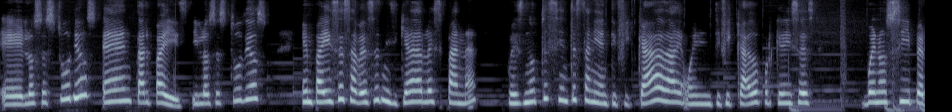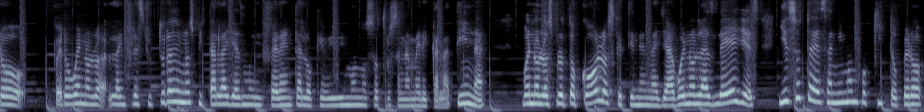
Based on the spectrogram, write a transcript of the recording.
eh, los estudios en tal país y los estudios en países a veces ni siquiera de habla hispana, pues no te sientes tan identificada o identificado porque dices, bueno, sí, pero, pero bueno, la, infraestructura de un hospital allá es muy diferente a lo que vivimos nosotros en América Latina. Bueno, los protocolos que tienen allá, bueno, las leyes, y eso te desanima un poquito, pero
